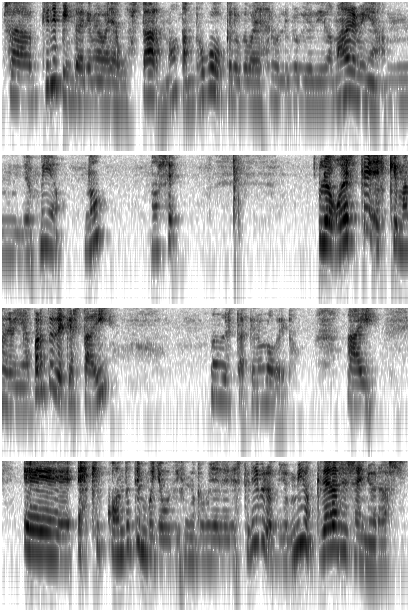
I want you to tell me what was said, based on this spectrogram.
O sea, tiene pinta de que me vaya a gustar, ¿no? Tampoco creo que vaya a ser un libro que yo diga, madre mía, mm, Dios mío, ¿no? No sé. Luego este, es que, madre mía, aparte de que está ahí... ¿Dónde está? Que no lo veo. Ahí. Eh, es que, ¿cuánto tiempo llevo diciendo que voy a leer este libro? Dios mío, criadas y señoras.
